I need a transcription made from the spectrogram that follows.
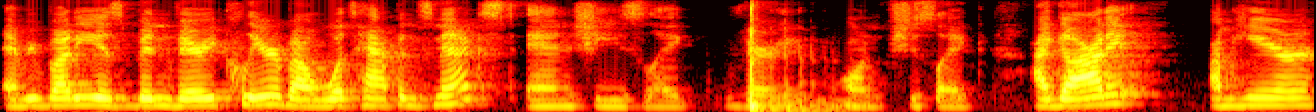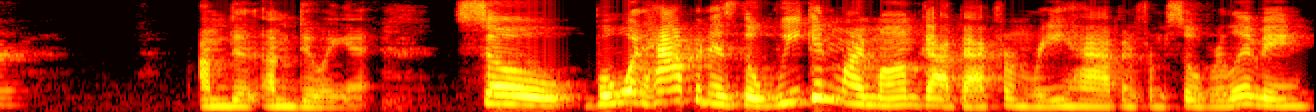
everybody has been very clear about what happens next, and she's like very on. She's like, I got it. I'm here. I'm do- I'm doing it. So, but what happened is the weekend my mom got back from rehab and from sober living,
